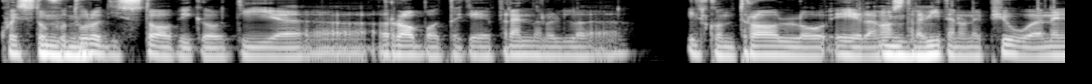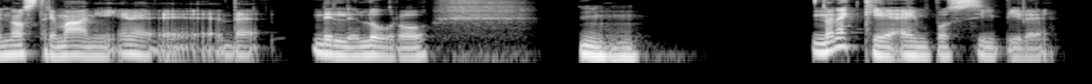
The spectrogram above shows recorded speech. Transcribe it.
questo mm-hmm. futuro distopico di uh, robot che prendono il, il, controllo e la nostra mm-hmm. vita non è più nelle nostre mani ed è nelle loro, mm-hmm. non è che è impossibile,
